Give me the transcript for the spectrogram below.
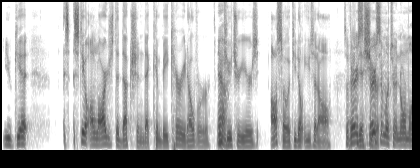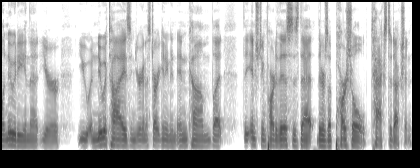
you get still a large deduction that can be carried over Yeah. in future years. Also, if you don't use it all. So uh, very this very year. similar to a normal annuity in that you're you annuitize and you're going to start getting an income, but the interesting part of this is that there's a partial tax deduction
